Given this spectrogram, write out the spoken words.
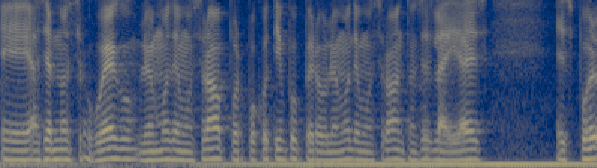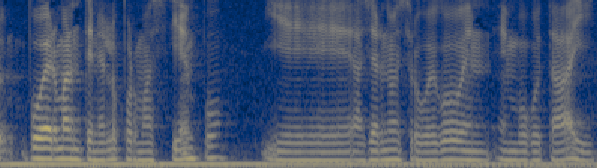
eh, hacer nuestro juego, lo hemos demostrado por poco tiempo, pero lo hemos demostrado, entonces la idea es, es poder, mantenerlo por más tiempo y eh, hacer nuestro juego en, en Bogotá y,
